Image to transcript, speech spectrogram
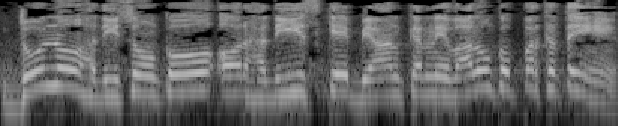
دونوں حدیثوں کو اور حدیث کے بیان کرنے والوں کو پرکھتے ہیں۔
